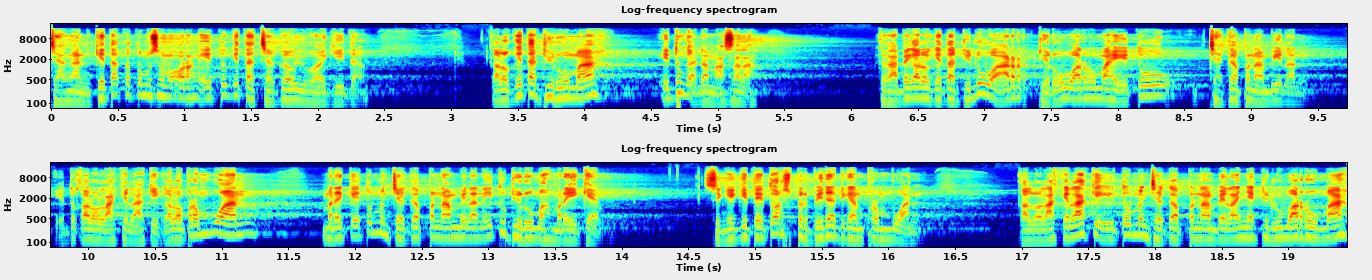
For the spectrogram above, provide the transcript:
Jangan kita ketemu sama orang itu kita jaga wibawa kita. Kalau kita di rumah itu nggak ada masalah. Tetapi kalau kita di luar, di luar rumah itu jaga penampilan. Itu kalau laki-laki. Kalau perempuan, mereka itu menjaga penampilan itu di rumah mereka. Sehingga kita itu harus berbeda dengan perempuan. Kalau laki-laki itu menjaga penampilannya di luar rumah,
